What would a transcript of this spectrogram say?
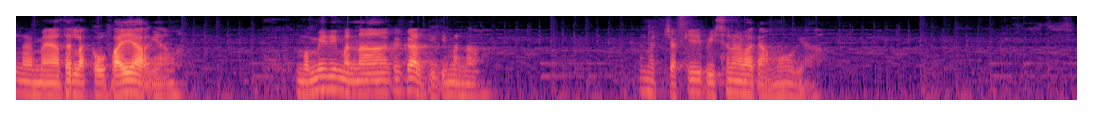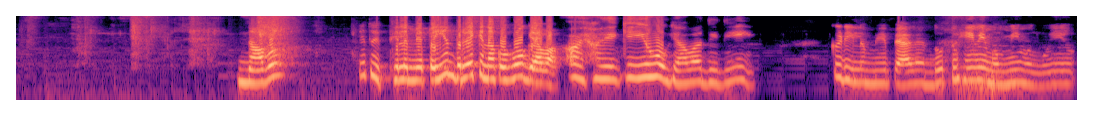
ਲੈ ਮੈਂ ਤਾਂ ਲੱਕੋ ਫਾਏ ਆ ਗਿਆ ਵਾਂ। ਮੰਮੀ ਦੀ ਮੰਨਾ ਕਿ ਘਰ ਦੀ ਦੀ ਮੰਨਾ? ਮੈਂ ਚੱਕੀ ਪੀਸਣ ਵਾਲਾ ਕੰਮ ਹੋ ਗਿਆ। ਨਵ ਇਹ ਤੂੰ ਇੱਥੇ ਲੰਮੇ ਪਈ ਅੰਦਰ ਵੇ ਕਿੰਨਾ ਕੋ ਹੋ ਗਿਆ ਵਾ? ਆਏ ਹਾਏ ਕੀ ਹੋ ਗਿਆ ਵਾ ਦੀਦੀ? ਘੜੀ ਲੰਮੇ ਪੈ ਲੈਂਦੋ ਤੁਸੀਂ ਵੀ ਮੰਮੀ ਵਾਂਗੂ ਹੀ ਹੋ।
